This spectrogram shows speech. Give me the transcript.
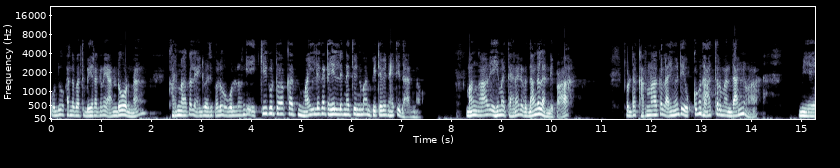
ඔළුව කඳපත බේරගෙන යන්න ඕන නම් කරුණාකරලා ඊට පස්සේ කළා ඕගොල්ලන්ගේ එක එකටවත් මයිලකට හෙල්ලෙන්නේ නැති වෙන මම පිට වෙන හැටි දන්නවා. මං ආවේ එහෙම තැනකට දඟලන්න එපා. පොඩ්ඩක් කරුණාකරලා අයින් වෙට ඔක්කොම සාත්තර මම දන්නවා. මේ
